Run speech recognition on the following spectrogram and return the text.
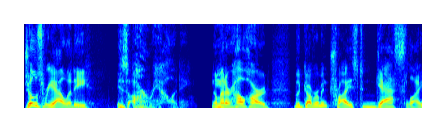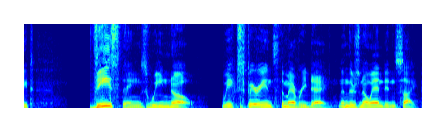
Joe's reality is our reality. No matter how hard the government tries to gaslight, these things we know. We experience them every day, and there's no end in sight.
